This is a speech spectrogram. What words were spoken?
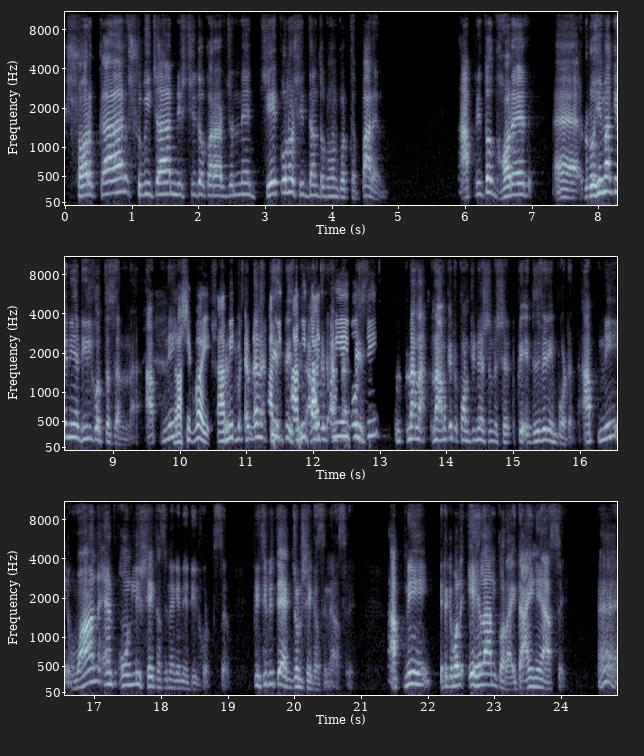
সরকার সুবিচার নিশ্চিত করার জন্য যে কোনো সিদ্ধান্ত গ্রহণ করতে পারেন। আপনি তো ঘরের রহিমাকে নিয়ে ডিল করতেছেন না। আপনি রাশেক ভাই আমি আমি- নিয়েই বলছি না না না আমাকে একটু continuation it is very important আপনি ওয়ান অ্যান্ড অনলি শেখ হাসিনাকে নিয়ে ডিল করতেছেন। পৃথিবীতে একজন শেখ হাসিনা আছে। আপনি এটাকে বলে এহলান করা, এটা আইনে আছে। হ্যাঁ?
